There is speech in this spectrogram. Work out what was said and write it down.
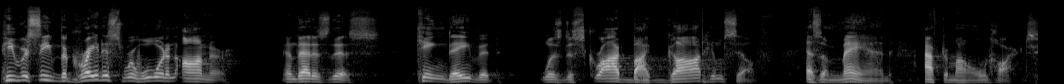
He received the greatest reward and honor, and that is this King David was described by God Himself as a man after my own heart.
